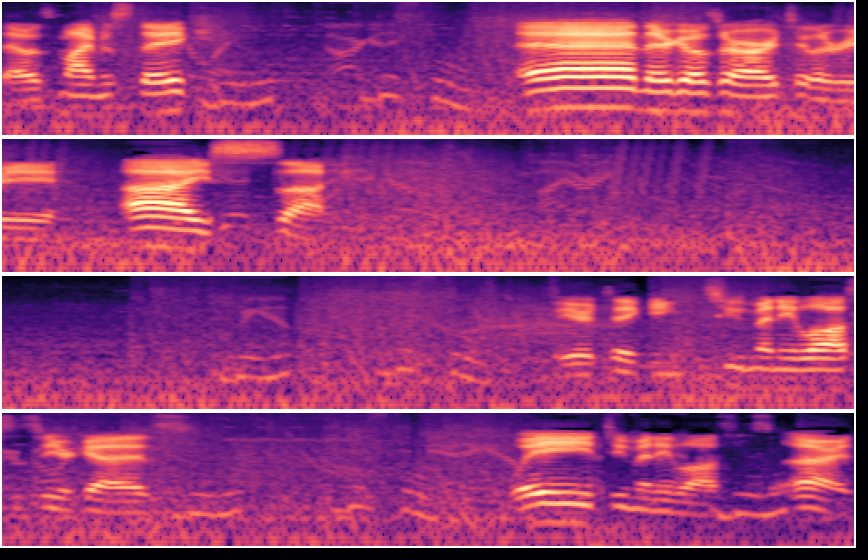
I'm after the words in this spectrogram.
That was my mistake. And there goes our artillery. I suck. We are taking too many losses here, guys. Way too many losses. Alright,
